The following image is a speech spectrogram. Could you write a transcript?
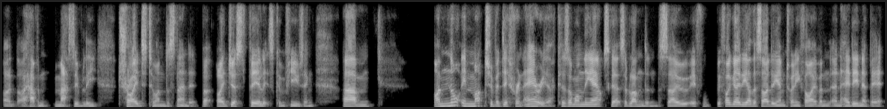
I, I haven't massively tried to understand it. But I just feel it's confusing. Um, I'm not in much of a different area because I'm on the outskirts of London. So if if I go the other side of the M25 and, and head in a bit,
